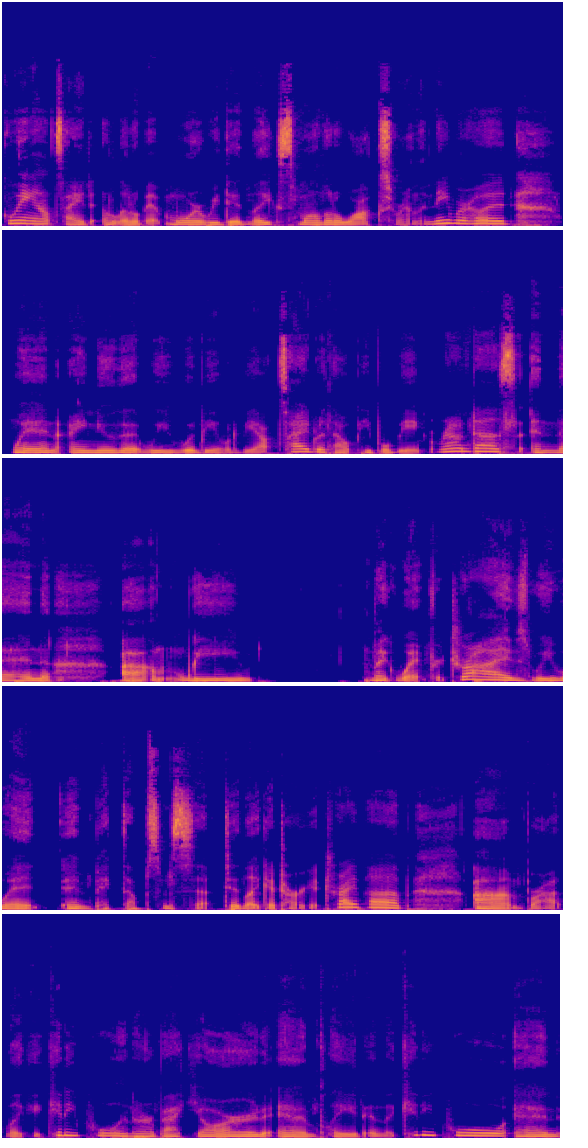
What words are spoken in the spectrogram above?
going outside a little bit more. We did like small little walks around the neighborhood when i knew that we would be able to be outside without people being around us. And then um, we like went for drives. We went and picked up some stuff did like a target drive up um, brought like a kiddie pool in our backyard and played in the kiddie pool and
